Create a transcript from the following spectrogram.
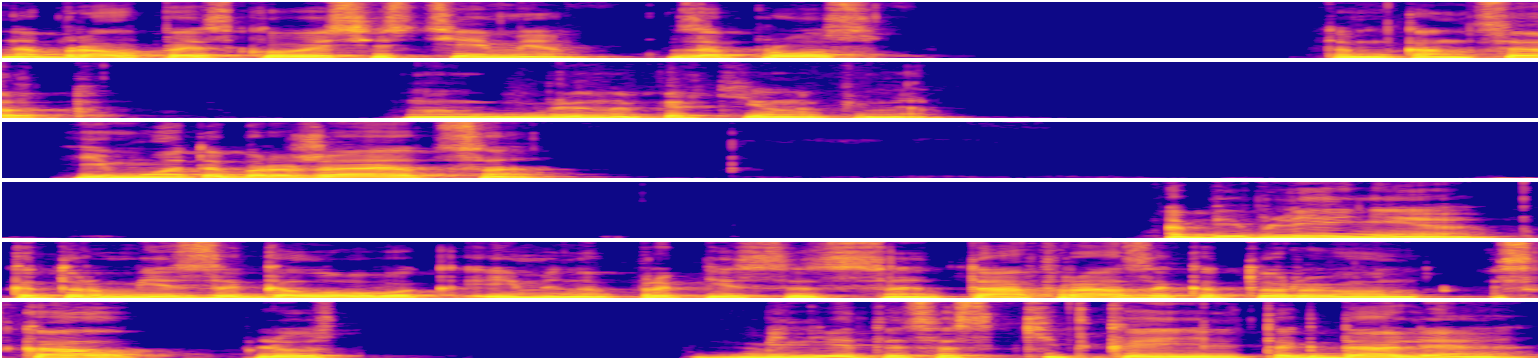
набрал в поисковой системе запрос, там концерт, ну, Брюно Пертье, например. Ему отображается объявление, в котором есть заголовок, именно прописывается та фраза, которую он искал, плюс билеты со скидкой или так далее.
